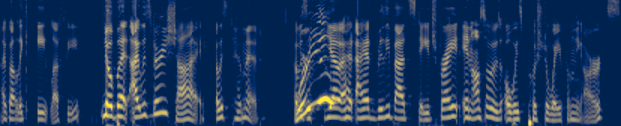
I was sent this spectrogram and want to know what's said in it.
I've got like eight left feet. No, but I was very shy. I was timid. I was, Were you? Yeah, I had, I had really bad stage fright, and also I was always pushed away from the arts.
